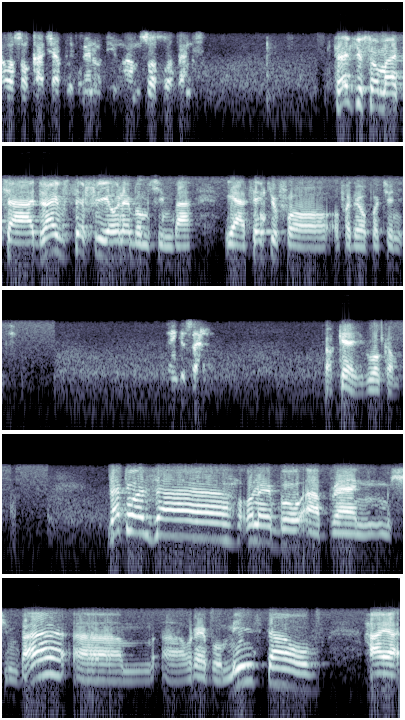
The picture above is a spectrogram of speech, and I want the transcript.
also catch up with many of you. I'm so so thankful. Thank you so much. Drive safely, Honorable Mushimba. Yeah, thank you for, for the opportunity. Thank you, sir. Okay, welcome. That was uh, Honorable uh, Brian Mushimba, um, uh, Honorable Minister of Higher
